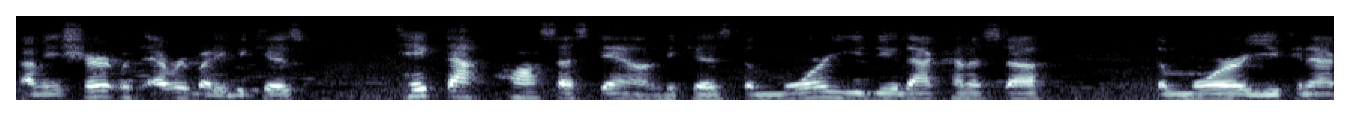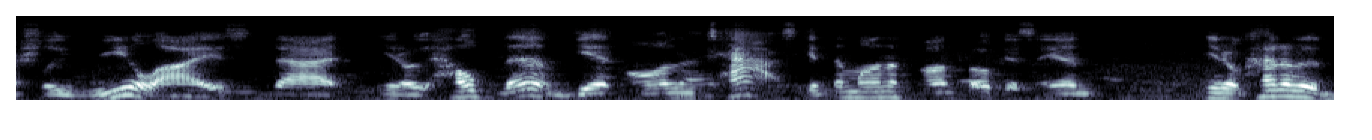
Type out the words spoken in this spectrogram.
i mean share it with everybody because take that process down because the more you do that kind of stuff the more you can actually realize that you know help them get on Right. task get them on on focus and you know kind of a,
